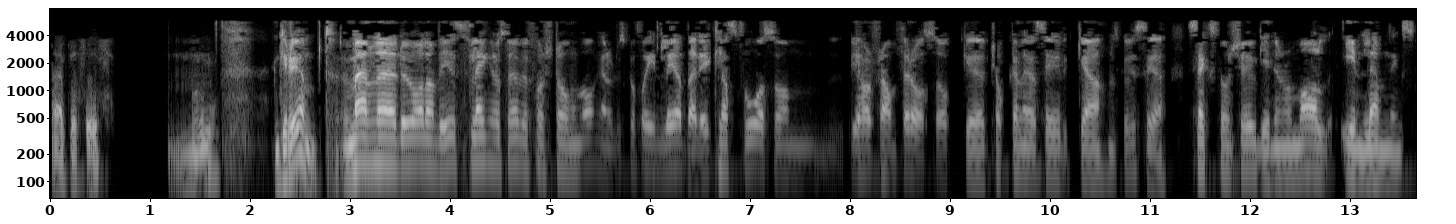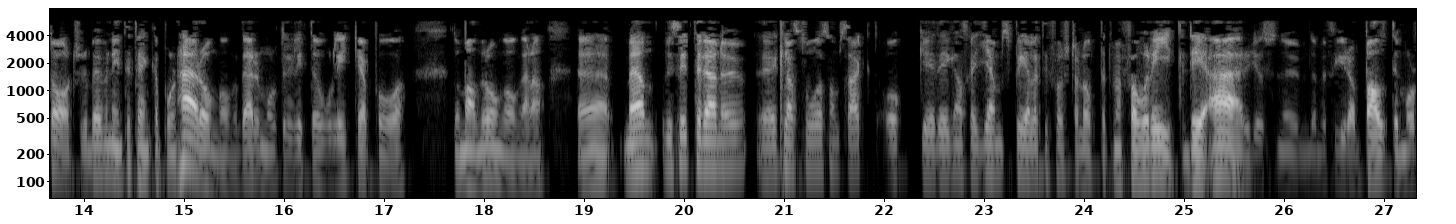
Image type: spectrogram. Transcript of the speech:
Nej, precis. Mm. Grymt. Men eh, du Adam, vi slänger oss över första omgången och du ska få inleda. Det är klass 2 som vi har framför oss och eh, klockan är cirka, nu ska vi se, 16.20. Det är normal inlämningsstart. Så det behöver ni inte tänka på den här omgången. Däremot är det lite olika på de andra omgångarna. Eh, men vi sitter där nu, klass 2 som sagt. Och det är ganska jämnt spelat i första loppet. Men favorit, det är just nu nummer fyra Baltimore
